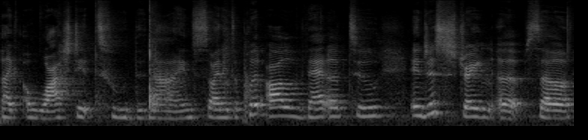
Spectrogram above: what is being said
like I washed it to the nines so I need to put all of that up too and just straighten up. So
